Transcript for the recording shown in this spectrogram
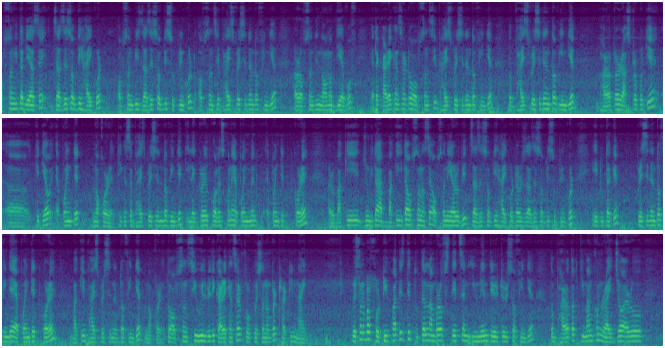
অপশ্যনকেইটা দিয়া আছে জাজেছ of the High court option B জাজেছ of the Supreme court option C vice president of India আৰু option D none of the above ইয়াতে কাৰেক্ট এনচাৰটো option C vice president of India তো ভাইচ প্ৰেচিডেণ্ট অফ ইণ্ডিয়াক ভাৰতৰ ৰাষ্ট্ৰপতিয়ে কেতিয়াও appointed নকৰে। ঠিক আছে ভাইচ প্ৰেচিডেণ্ট অফ ইণ্ডিয়াক ইলেক্টৰেল কলেজখনে এপইণ্টমেণ্ট এপইণ্টেড কৰে আৰু বাকী যোনকেইটা বাকীকেইটা অপশ্যন আছে অপশ্যন এ আৰু বিত জাজেছ অফ দি হাই কোৰ্ট আৰু জাজেছ অফ দি সুপ্ৰিম কোৰ্ট এই দুটাকে প্ৰেচিডেণ্ট অফ ইণ্ডিয়াই এপইণ্টেড কৰে বাকী ভাইচ প্ৰেচিডেণ্ট অফ ইণ্ডিয়াত নকৰে। তো option C will be the correct answer for question number thirty nine question number forty what is the total number of states and union territories of India তো ভাৰতত কিমানখন ৰাজ্য আৰু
